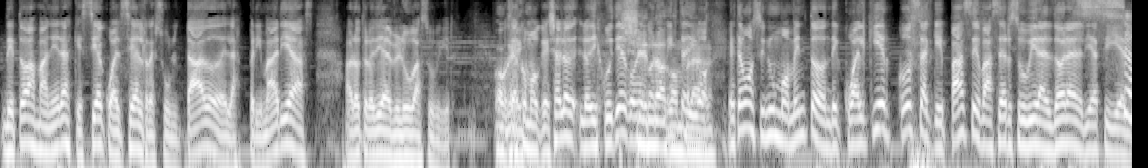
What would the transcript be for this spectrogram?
de todas maneras que sea cual sea el resultado de las primarias, al otro día el blue va a subir. O sea, como que ya lo, lo discutía con Yendo a economista y digo, estamos en un momento donde cualquier cosa que pase va a hacer subir al dólar el día siguiente.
